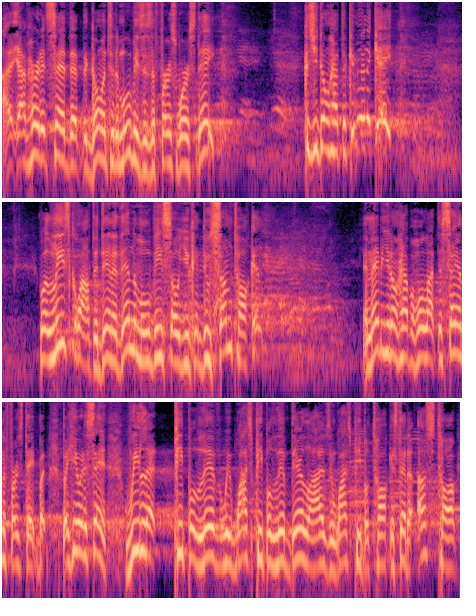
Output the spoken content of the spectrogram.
I, have heard it said that the going to the movies is the first worst date because you don't have to communicate. Well, at least go out to dinner, then the movies, so you can do some talking. And maybe you don't have a whole lot to say on the first date, but, but hear what it's saying. We let people live, we watch people live their lives and watch people talk instead of us talk,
